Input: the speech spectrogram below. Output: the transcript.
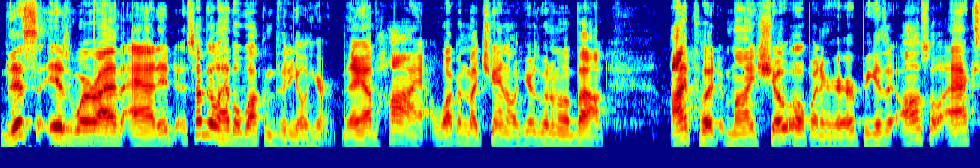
This is where I have added, some people have a welcome video here. They have, hi, welcome to my channel. Here's what I'm about. I put my show opener here because it also acts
